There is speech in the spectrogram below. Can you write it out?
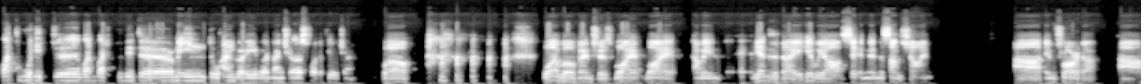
what would it uh, what what would it uh, mean to Hungary World Ventures for the future? Well, why World Ventures? Why? Why? I mean, at the end of the day, here we are sitting in the sunshine uh, in Florida uh,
